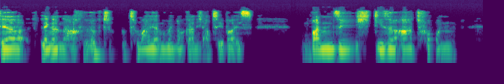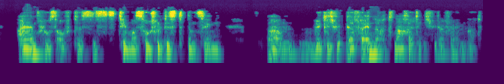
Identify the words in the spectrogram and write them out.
der länger nachwirkt, zumal ja im Moment noch gar nicht absehbar ist, wann sich diese Art von Einfluss auf das Thema Social Distancing ähm, wirklich wieder verändert, nachhaltig wieder verändert.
